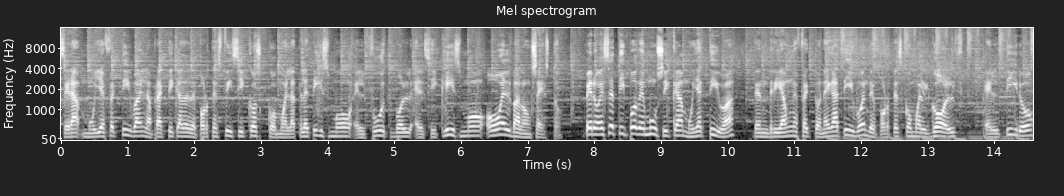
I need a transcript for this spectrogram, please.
será muy efectiva en la práctica de deportes físicos como el atletismo, el fútbol, el ciclismo o el baloncesto. Pero ese tipo de música muy activa tendría un efecto negativo en deportes como el golf, el tiro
